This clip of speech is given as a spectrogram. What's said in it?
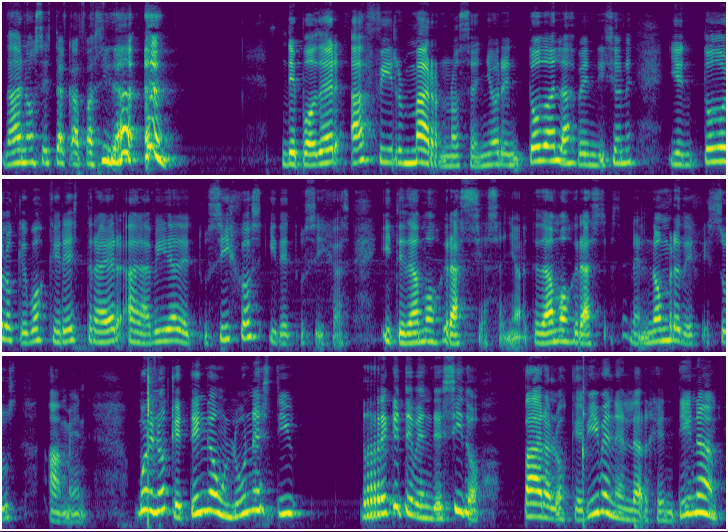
Danos esta capacidad de poder afirmarnos, Señor, en todas las bendiciones y en todo lo que vos querés traer a la vida de tus hijos y de tus hijas. Y te damos gracias, Señor, te damos gracias. En el nombre de Jesús, amén. Bueno, que tenga un lunes requete bendecido. Para los que viven en la Argentina,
